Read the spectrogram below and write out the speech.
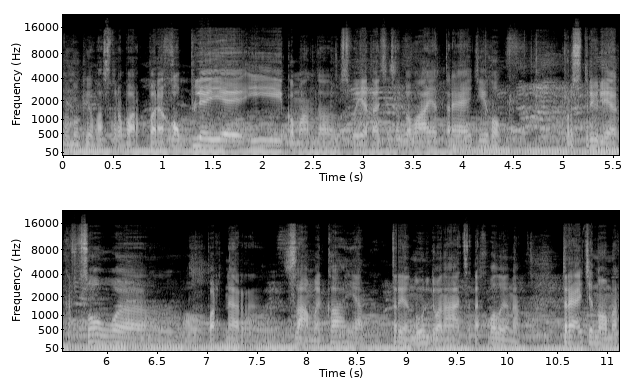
Нонуки Гастробар перехоплює і команда у своїй атаці забиває третій гол. Прострілює Кравцов. е, Партнер замикає. 3-0, 12 хвилина. Третій номер.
